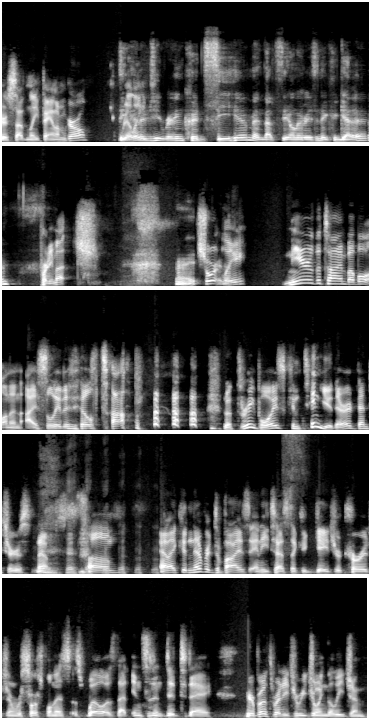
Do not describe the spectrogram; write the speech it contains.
You're suddenly Phantom Girl? The Really? energy ring could see him, and that's the only reason it could get him. Pretty much. All right. Shortly, near the time bubble on an isolated hilltop, the three boys continue their adventures. No. Um, and I could never devise any test that could gauge your courage and resourcefulness as well as that incident did today. You're both ready to rejoin the Legion.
